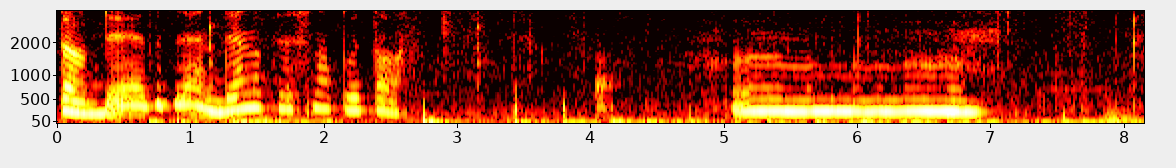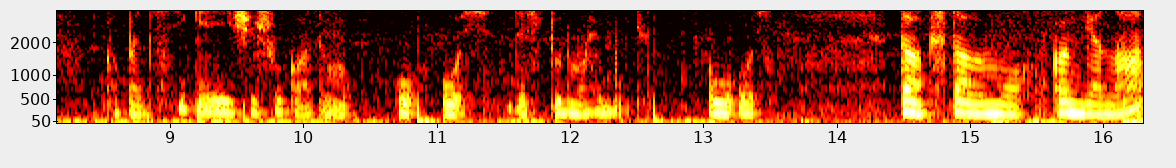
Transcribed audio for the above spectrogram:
Так, де, де, де, де натисна плита? Ем, Капець, скільки я її ще шукатиму. О, ось, десь тут має бути. О, ось. Так, ставимо кам'яна.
